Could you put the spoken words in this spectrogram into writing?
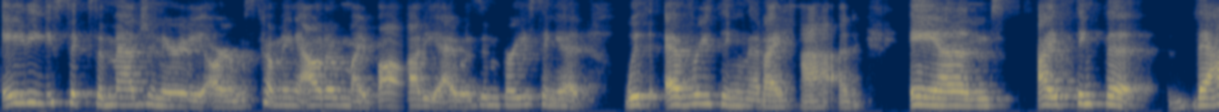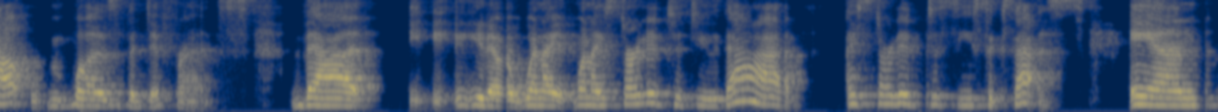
86 imaginary arms coming out of my body. I was embracing it with everything that i had. And i think that that was the difference that you know when i when i started to do that i started to see success. And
